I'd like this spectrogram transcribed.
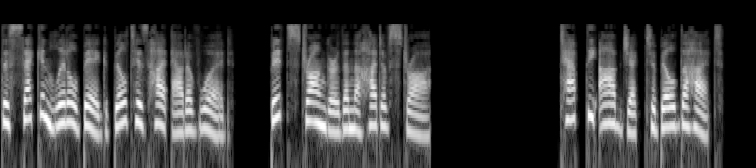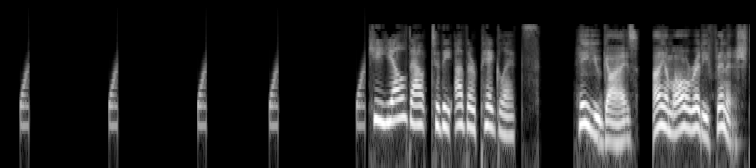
The second little pig built his hut out of wood. Bit stronger than the hut of straw. Tap the object to build the hut. He yelled out to the other piglets. Hey you guys, I am already finished.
